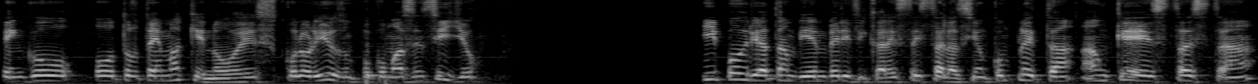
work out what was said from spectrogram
Tengo otro tema que no es colorido, es un poco más sencillo. Y podría también verificar esta instalación completa, aunque esta está...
